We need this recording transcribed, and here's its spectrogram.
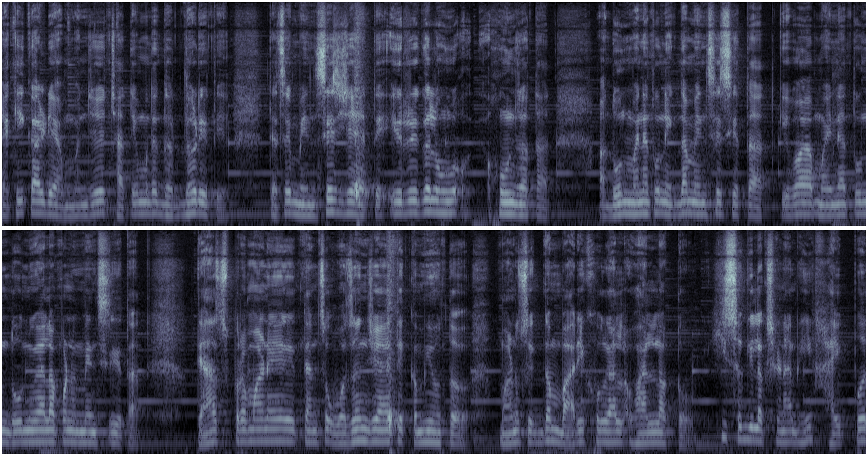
टॅकिकार्डिया म्हणजे छातीमध्ये धडधड येते. त्याचे मेन्सेस जे आहेत ते इरेगल हो होऊन जातात. दोन महिन्यातून एकदा मेन्सेस येतात किंवा महिन्यातून दोन वेळाला पण मेन्सेस येतात. त्याचप्रमाणे त्यांचं वजन जे आहे ते कमी होतं. माणूस एकदम बारीक व्हायला व्हायला लागतो. ही सगळी लक्षणं ही हायपर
